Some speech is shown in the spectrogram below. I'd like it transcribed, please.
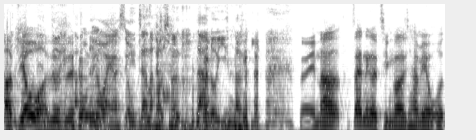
哦，只有我是不是？我没有玩游戏，你讲的好像大家都一样。对，那在那个情况下面，我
